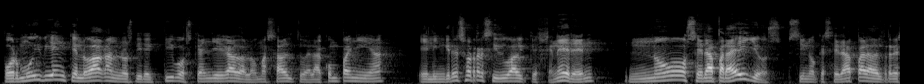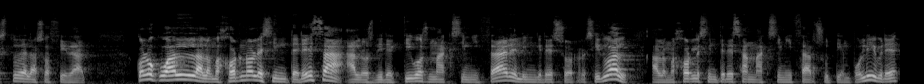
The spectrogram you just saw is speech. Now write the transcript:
Por muy bien que lo hagan los directivos que han llegado a lo más alto de la compañía, el ingreso residual que generen no será para ellos, sino que será para el resto de la sociedad. Con lo cual, a lo mejor no les interesa a los directivos maximizar el ingreso residual, a lo mejor les interesa maximizar su tiempo libre,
